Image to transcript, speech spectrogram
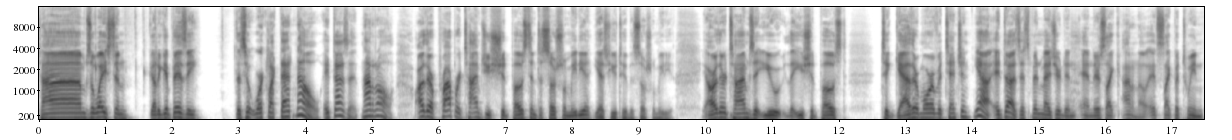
Time's a wasting. Got to get busy. Does it work like that? No, it doesn't. Not at all. Are there proper times you should post into social media? Yes, YouTube is social media. Are there times that you that you should post to gather more of attention? Yeah, it does. It's been measured and and there's like I don't know, it's like between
